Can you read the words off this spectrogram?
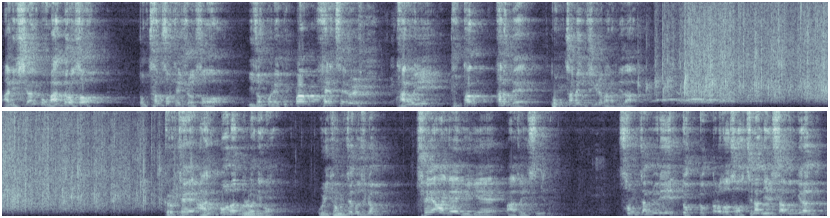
아니 시간을 꼭 만들어서 좀 참석해 주셔서 이 정권의 국방 해체를 단호히 규탄하는데 동참해 주시기를 바랍니다. 그렇게 안보는 물론이고 우리 경제도 지금 최악의 위기에 빠져 있습니다. 성장률이 뚝뚝 떨어져서 지난 1, 4분기는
